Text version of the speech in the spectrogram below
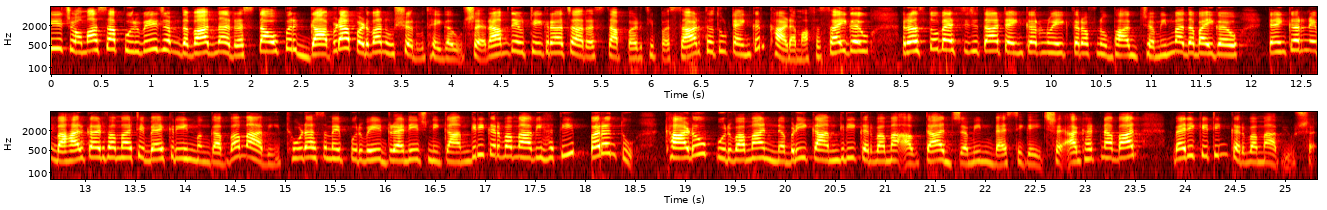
નવરાત્રી ચોમાસા પૂર્વે જ અમદાવાદના રસ્તા ઉપર ગાબડા પડવાનું શરૂ થઈ ગયું છે. રામદેવ ટેકરાચા રસ્તા પરથી પસાર થતું ટેન્કર ખાડામાં ફસાઈ ગયું. રસ્તો બેસી જતા ટેન્કરનો એક તરફનો ભાગ જમીનમાં દબાઈ ગયો. ટેન્કરને બહાર કાઢવા માટે બે ક્રેન મંગાવવામાં આવી. થોડા સમય પૂર્વે ડ્રેનેજની કામગીરી કરવામાં આવી હતી, પરંતુ ખાડો પૂરવામાં નબળી કામગીરી કરવામાં આવતા જમીન બેસી ગઈ છે. આ ઘટના બાદ બેરિકેટિંગ કરવામાં આવ્યું છે.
